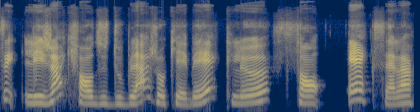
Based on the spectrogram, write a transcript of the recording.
tu sais, les gens qui font du doublage au Québec, là, sont excellents.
